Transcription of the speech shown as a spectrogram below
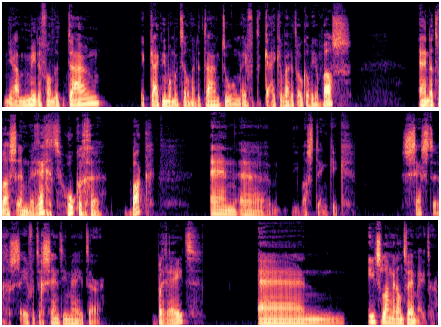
ja, midden van de tuin. Ik kijk nu momenteel naar de tuin toe om even te kijken waar het ook alweer was. En dat was een rechthoekige bak. En uh, die was denk ik 60, 70 centimeter breed. En iets langer dan 2 meter.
